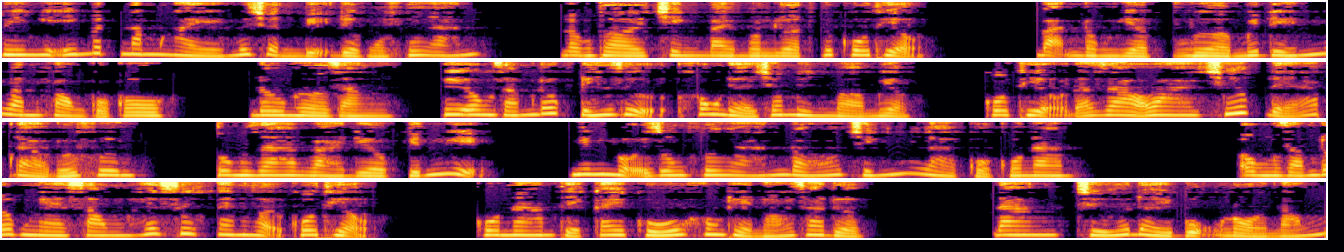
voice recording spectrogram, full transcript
suy nghĩ mất 5 ngày mới chuẩn bị được một phương án, đồng thời trình bày một lượt với cô Thiệu. Bạn đồng nghiệp vừa mới đến văn phòng của cô, đâu ngờ rằng khi ông giám đốc đến dự không để cho mình mở miệng, cô Thiệu đã ra oai trước để áp đảo đối phương tung ra vài điều kiến nghị, nhưng nội dung phương án đó chính là của cô Nam. Ông giám đốc nghe xong hết sức khen ngợi cô Thiệu, cô Nam thì cay cú không thể nói ra được. Đang chứa đầy bụng nổi nóng,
